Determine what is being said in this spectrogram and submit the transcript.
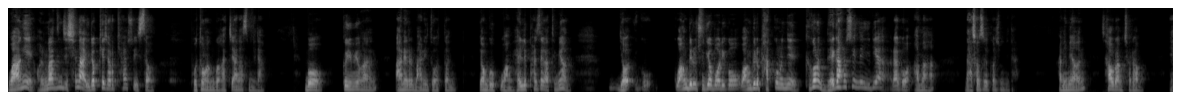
왕이 얼마든지 신하 이렇게 저렇게 할 수 있어. 보통 왕과 같지 않았습니다. 뭐 그 유명한 아내를 많이 두었던 영국 왕 헨리 8세 같으면 여, 왕비를 죽여버리고 왕비를 바꾸는 일, 그거는 내가 할 수 있는 일이야 라고 아마 나섰을 것입니다. 아니면 사울왕처럼 예,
